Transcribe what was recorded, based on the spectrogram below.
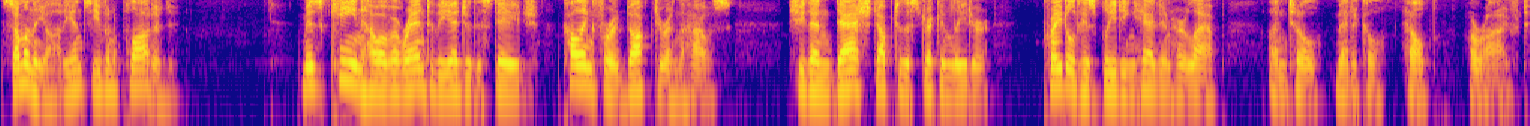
Some in the audience even applauded. Miss Keene, however, ran to the edge of the stage, calling for a doctor in the house. She then dashed up to the stricken leader, cradled his bleeding head in her lap until medical help arrived.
